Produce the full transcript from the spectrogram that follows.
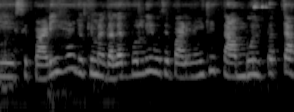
ये सिपाड़ी है, जो कि मैं गलत बोल गई, वो सिपाड़ी नहीं थी, तांबुल पत्ता।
